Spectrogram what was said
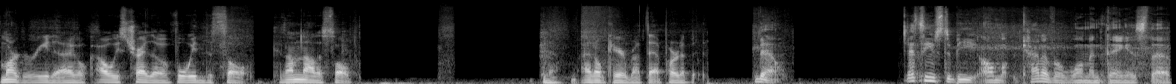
margarita, I always try to avoid the salt because I'm not a salt. No, I don't care about that part of it. no, that seems to be almost kind of a woman thing. Is the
